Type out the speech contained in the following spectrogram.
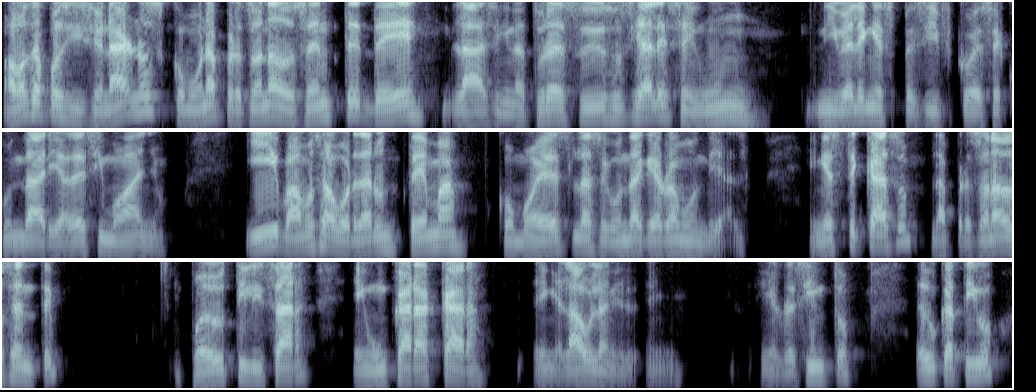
vamos a posicionarnos como una persona docente de la asignatura de estudios sociales en un nivel en específico de secundaria, décimo año. Y vamos a abordar un tema como es la Segunda Guerra Mundial. En este caso, la persona docente puede utilizar en un cara a cara, en el aula, en el, recinto educativo,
